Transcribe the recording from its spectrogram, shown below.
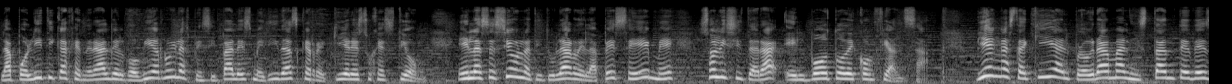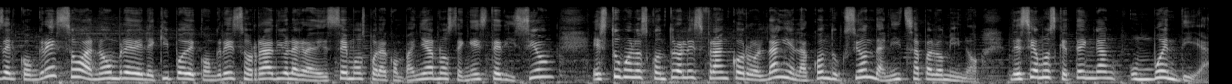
la política general del gobierno y las principales medidas que requiere su gestión. En la sesión, la titular de la PCM solicitará el voto de confianza. Bien, hasta aquí el programa al instante desde el Congreso. A nombre del equipo de Congreso Radio le agradecemos por acompañarnos en esta edición. Estuvo en los controles Franco Roldán y en la conducción Danitza Palomino. Deseamos que tengan un buen día.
